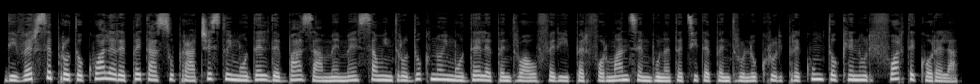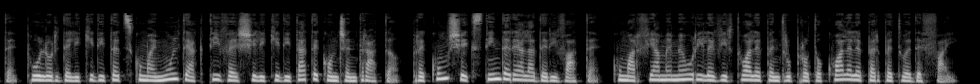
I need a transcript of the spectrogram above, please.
Diverse protocoale repetă asupra acestui model de bază a MM sau introduc noi modele pentru a oferi performanțe îmbunătățite pentru lucruri precum tokenuri foarte corelate, pooluri de lichidități cu mai multe active și lichiditate concentrată, precum și extinderea la derivate, cum ar fi AMM-urile virtuale pentru protocoalele perpetue DeFi.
